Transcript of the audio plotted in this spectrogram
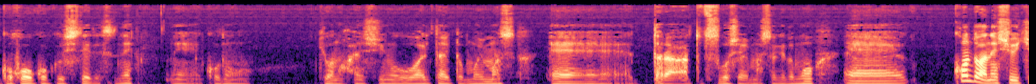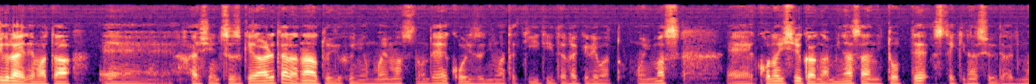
ご報告してですね、えー、この今日の配信を終わりたいと思います。えー、だらーっと過ごしちゃいましたけども、えー、今度はね、週1ぐらいでまた、えー、配信続けられたらなというふうに思いますので、懲りずにまた聞いていただければと思います。えー、この1週間が皆さんにとって素敵な週であります。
